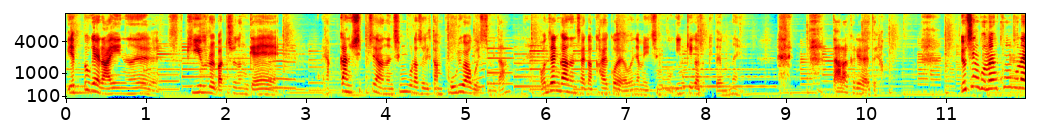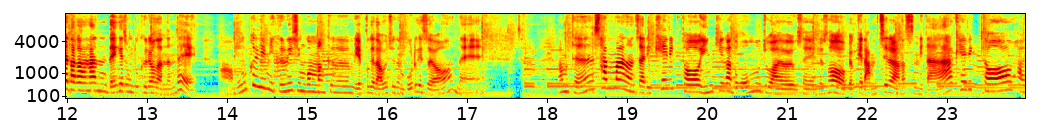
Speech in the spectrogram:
예쁘게 라인을 비율을 맞추는 게 약간 쉽지 않은 친구라서 일단 보류하고 있습니다. 네, 언젠가는 제가 갈 거예요. 왜냐면 이 친구 인기가 좋기 때문에 따라 그려야 돼요. 이 친구는 콩분에다가 한 4개 정도 그려놨는데 아, 몽클님이 그리신 것만큼 예쁘게 나올지는 모르겠어요. 네. 자, 아무튼 3만 원짜리 캐릭터 인기가 너무 좋아요 요새. 그래서 몇 개 남지를 않았습니다. 캐릭터 화,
